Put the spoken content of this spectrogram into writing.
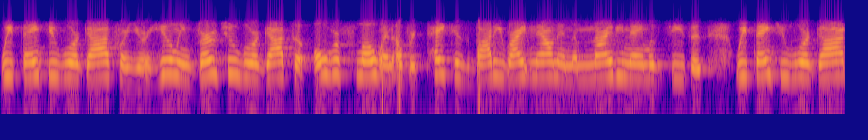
We thank you, Lord God, for your healing virtue, Lord God, to overflow and overtake his body right now in the mighty name of Jesus. We thank you, Lord God,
